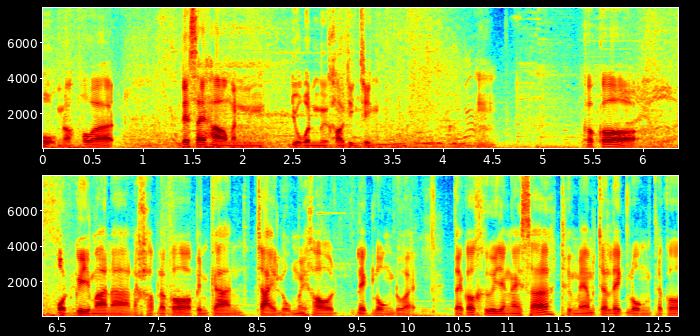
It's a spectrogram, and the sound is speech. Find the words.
ถูกเนาะเพราะว่าเดซไซฮาวมันอยู่บนมือเขาจริงๆอืมเขาก็อดรีมานานะครับ แล้วก็เป็นการจ่ายหลุมให้เขาเล็กลงด้วย แต่ก็คือยังไงซะถึงแม้มันจะเล็กลง แต่ก็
